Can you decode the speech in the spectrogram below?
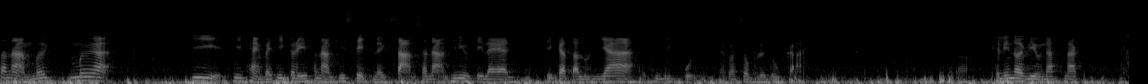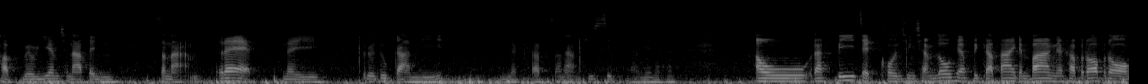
สนามเมื่อเมื่อ กี้ที่แข่งไปที่กรีซสนามที่ 10เหลืออีก3สนามที่นิวซีแลนด์ที่กาตาลุญญาที่ญี่ปุ่น แล้วก็จบฤดูกาลเธียร์รีนอยวิลล์นะนักขับเบลเยียมชนะเป็นสนามแรกในฤดูกาลนี้นะครับสนามที่ 10 แล้วเนี่ยนะครับเอารักบี้ 7 คนชิงแชมป์โลกที่แอฟริกาใต้กันบ้างนะครับ รอบรอง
